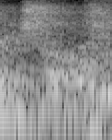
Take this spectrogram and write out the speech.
Did you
